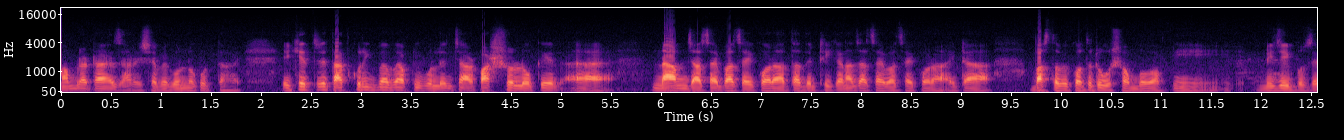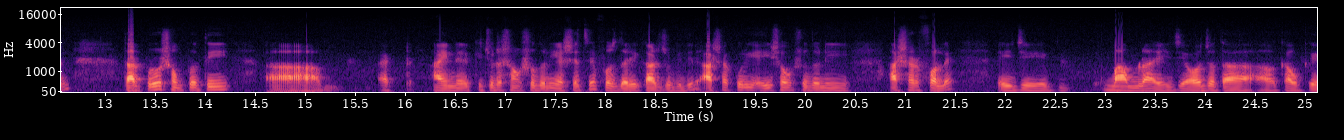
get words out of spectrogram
মামলাটা এজাহার হিসাবে গণ্য করতে হয়। এক্ষেত্রে তাৎক্ষণিকভাবে আপনি বললেন চার পাঁচশো লোকের নাম যাচাই বাছাই করা, তাদের ঠিকানা যাচাই বাছাই করা, এটা বাস্তবে কতটুকু সম্ভব আপনি নিজেই বোঝেন। তারপরেও সম্প্রতি আহ, আইনের কিছুটা সংশোধনী এসেছে ফৌজদারি কার্যবিধির। আশা করি এই সংশোধনী আসার ফলে এই যে মামলায় যে অযথা কাউকে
